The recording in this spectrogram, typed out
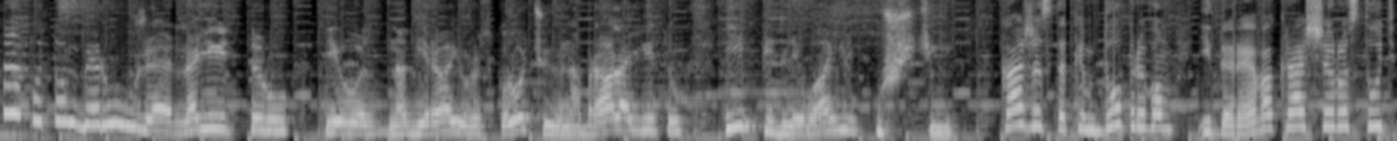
а потім беру вже на літру, його набираю, розколочую, набрала літру і підливаю кущі. Каже, з таким добривом і дерева краще ростуть,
